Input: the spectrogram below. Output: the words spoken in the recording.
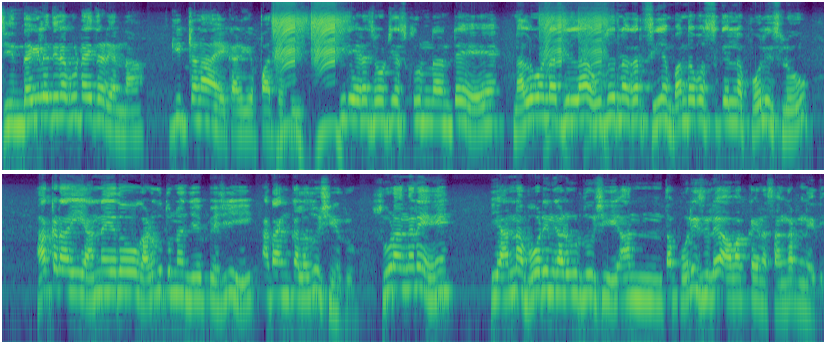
జిందగీలో తినకుండా అవుతాడు అన్న. గిట్లనా కడిగే పద్ధతి? ఇది ఎడ చోటు చేసుకుందంటే నల్గొండ జిల్లా హుజూర్ నగర్ సీఎం బందోబస్తుకి వెళ్ళిన పోలీసులు అక్కడ ఈ అన్న ఏదో అడుగుతుందని చెప్పేసి అటంకల చూసిండ్రు చూడంగానే ఈ అన్న బోడిని కడుగుడు చూసి అంత పోలీసులే అవక్కైన సంఘటన ఇది.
